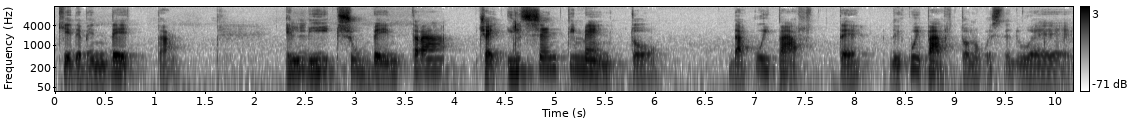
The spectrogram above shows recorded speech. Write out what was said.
chiede vendetta e lì subentra, cioè il sentimento da cui parte, di cui partono queste due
